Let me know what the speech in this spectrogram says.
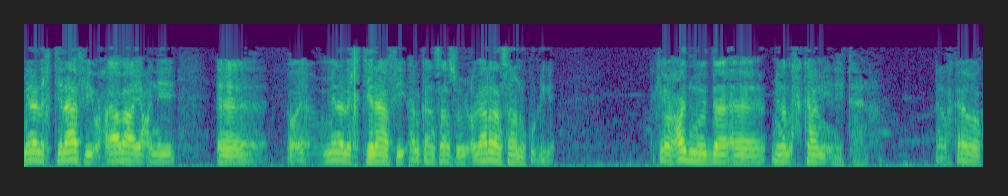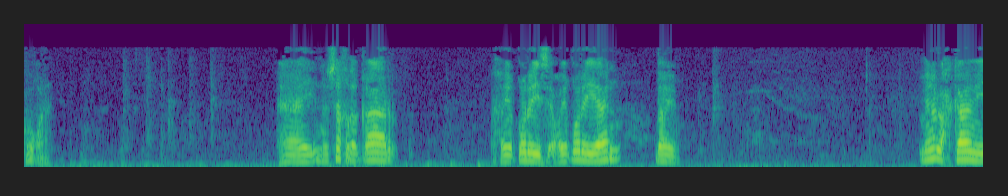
min alikhtilaafi waxyaabaha yacni min alikhtilaafi halkan saasuu cibaaradan saanu ku dhigay. Laakiin waxaad moodaa min alaxkaami inay tahay min alaxkaami waa ku qoran. Hay nusakda qaar waxay qoraysa waxay qorayaan ayb min alaxkaami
